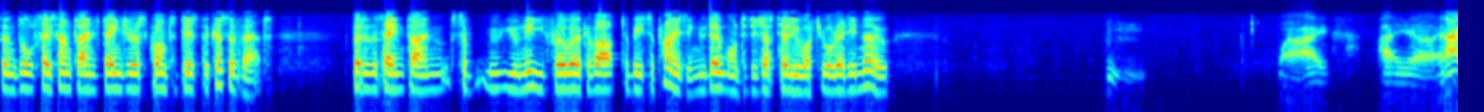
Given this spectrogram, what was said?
and also sometimes dangerous quantities because of that. But at the same time, you need for a work of art to be surprising. You don't want it to just tell you what you already know. Hmm. Well, I, I, uh, and I,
